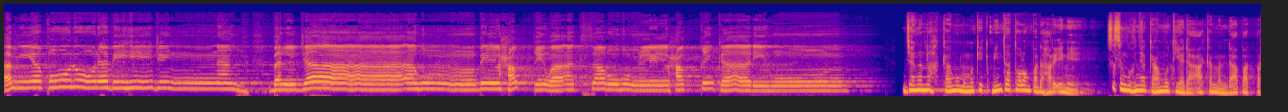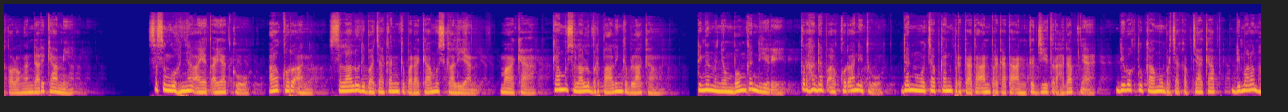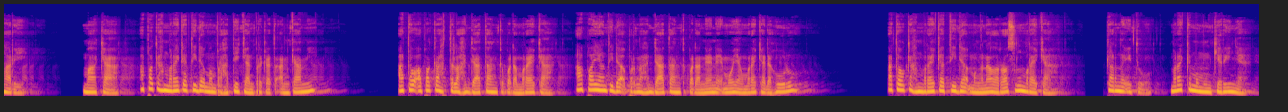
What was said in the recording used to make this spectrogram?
أم يقولون به جنة بل جاءهم بالحق وأكثرهم للحق كارهون Janganlah kamu memekik minta tolong pada hari ini. Sesungguhnya kamu tiada akan mendapat pertolongan dari kami. Sesungguhnya ayat-ayatku, Al-Quran, selalu dibacakan kepada kamu sekalian. Maka, kamu selalu berpaling ke belakang. Dengan menyombongkan diri terhadap Al-Quran itu dan mengucapkan perkataan-perkataan keji terhadapnya di waktu kamu bercakap-cakap di malam hari. Maka, apakah mereka tidak memperhatikan perkataan kami? Atau apakah telah datang kepada mereka apa yang tidak pernah datang kepada nenek moyang mereka dahulu? Ataukah mereka tidak mengenal Rasul mereka? Karena itu, mereka memungkirinya.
